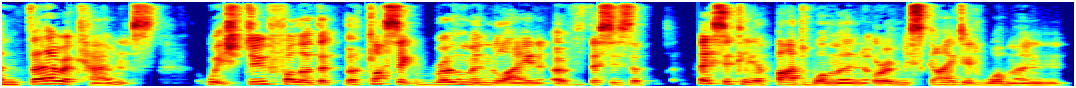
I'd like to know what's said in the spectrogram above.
And their accounts, which do follow the, the classic Roman line of this is a basically a bad woman or a misguided woman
